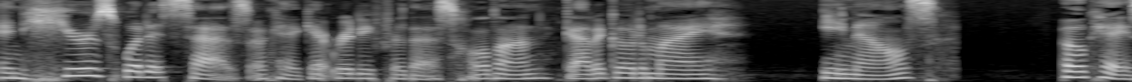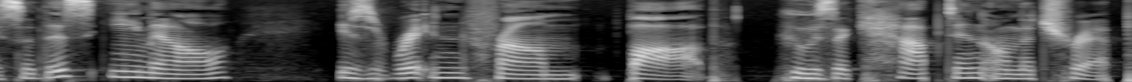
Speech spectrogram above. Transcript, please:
And here's what it says. Okay, get ready for this. Hold on. Got to go to my emails. Okay, so this email is written from Bob, who is a captain on the trip,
